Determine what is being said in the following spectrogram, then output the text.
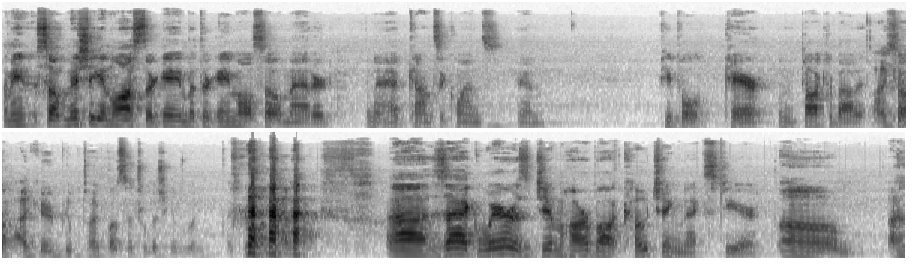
I mean, so Michigan lost their game, but their game also mattered, and it had consequence, and people care and talked about it. I so. ca- I cared people talk about Central Michigan's win. I cared about that. uh, Zach, where is Jim Harbaugh coaching next year? Um, I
